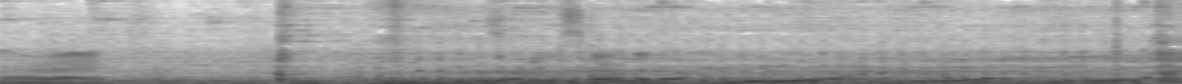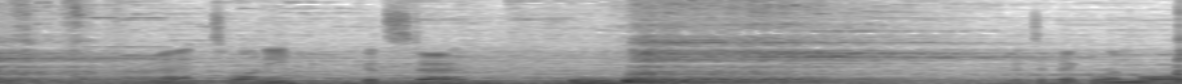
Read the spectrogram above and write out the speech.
Alright. Let's get started. Alright, 20. Good start. Get to pick one more.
